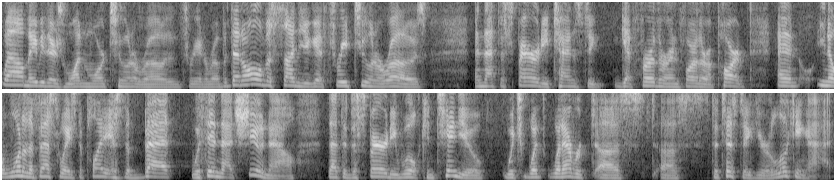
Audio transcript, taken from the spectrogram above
well maybe there's one more two in a row than three in a row. But then all of a sudden you get three two in a rows and that disparity tends to get further and further apart. And you know one of the best ways to play is to bet within that shoe now that the disparity will continue which whatever uh, st- uh, statistic you're looking at.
